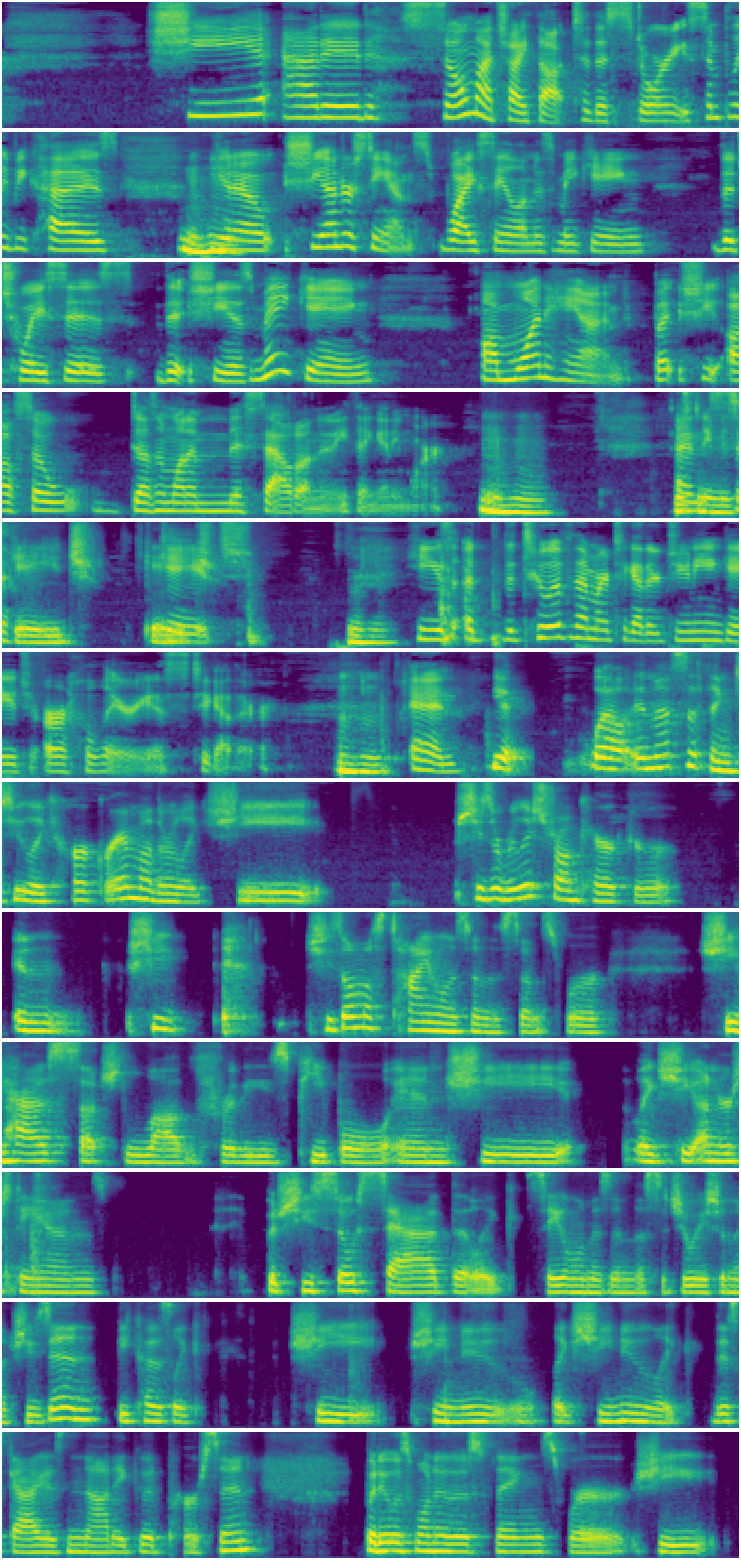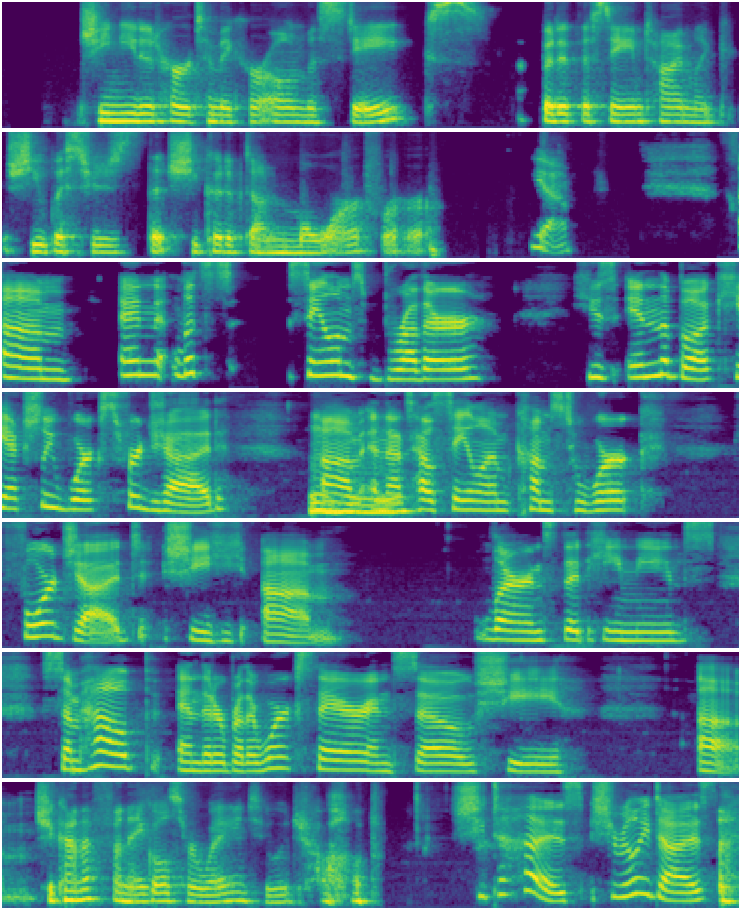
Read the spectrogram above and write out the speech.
she added so much i thought to this story simply because mm-hmm. you know she understands why salem is making the choices that she is making on one hand, but she also doesn't want to miss out on anything anymore. Mm-hmm. His and name so, is Gage. Gage. Gage. Mm-hmm. He's a, the two of them are together. Junie and Gage are hilarious together. Mm-hmm. And yeah, well, and that's the thing too. Like her grandmother, like she, she's a really strong character, and she, she's almost timeless in the sense where she has such love for these people and she like she understands but she's so sad that like Salem is in the situation that she's in because like she she knew like she knew like this guy is not a good person. But it was one of those things where she she needed her to make her own mistakes but at the same time like she wishes that she could have done more for her. Yeah um, and let's Salem's brother. He's in the book. He actually works for Judd. Um, mm-hmm. and that's how Salem comes to work for Judd. She um learns that he needs some help and that her brother works there, and so she um she kind of finagles her way into a job. She does. She really does.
